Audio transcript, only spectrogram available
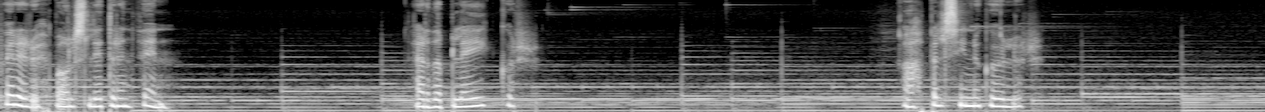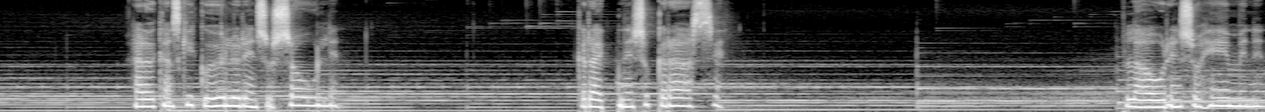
Hver er uppáhalsliturinn þinn? Er það bleikur? Appelsínu gulur? Er það kannski gulur eins og sólinn? Grætn eins og grasið? Blár eins og heiminin?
